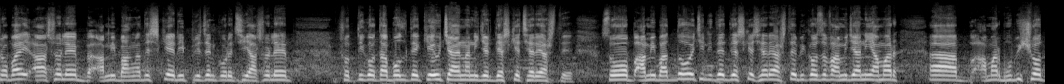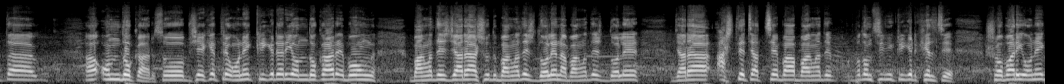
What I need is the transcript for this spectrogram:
সবাই, আসলে আমি বাংলাদেশকে রিপ্রেজেন্ট করেছি। আসলে সত্যি কথা বলতে কেউ চায় না নিজের দেশকে ছেড়ে আসতে। সো আমি বাধ্য হয়েছি নিজের দেশকে ছেড়ে আসতে বিকজ অফ আমি জানি আমার আমার ভবিষ্যৎ অন্ধকার। সো সেক্ষেত্রে অনেক ক্রিকেটারই অন্ধকার এবং বাংলাদেশ যারা শুধু বাংলাদেশ দলে না বাংলাদেশ দলে যারা আসতে চাচ্ছে বা বাংলাদেশ প্রথম শ্রেণি ক্রিকেট খেলছে সবারই অনেক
